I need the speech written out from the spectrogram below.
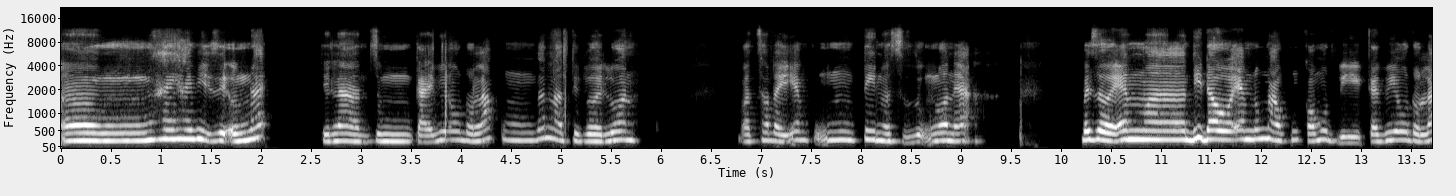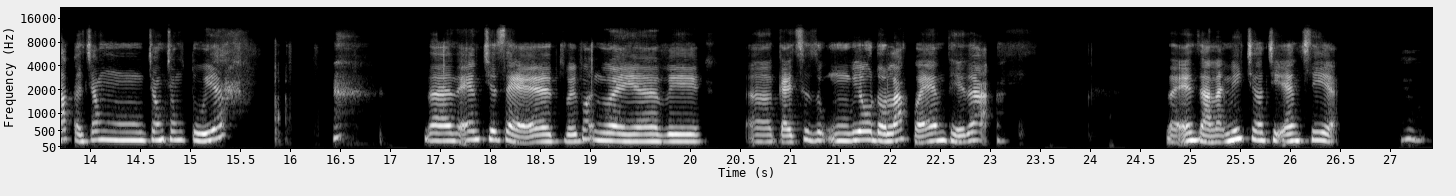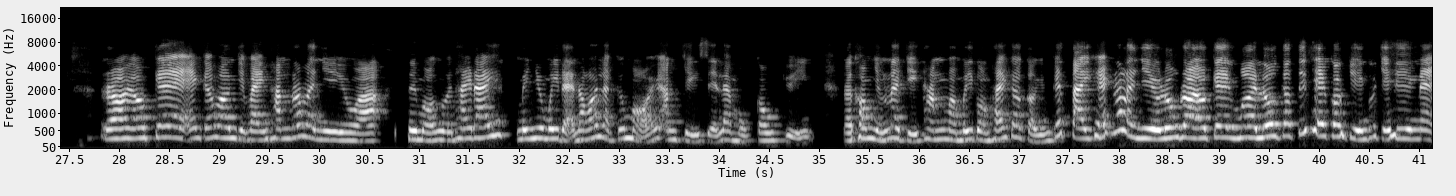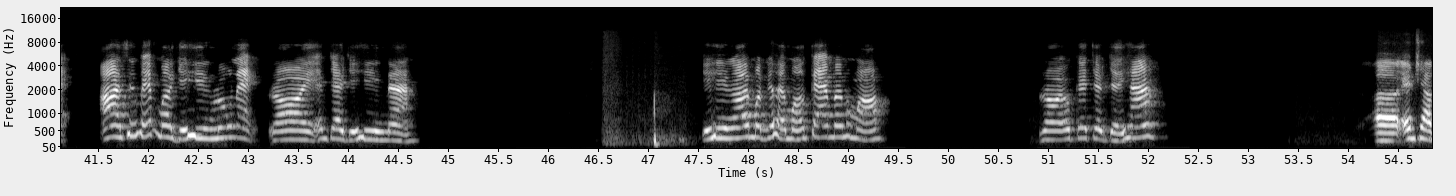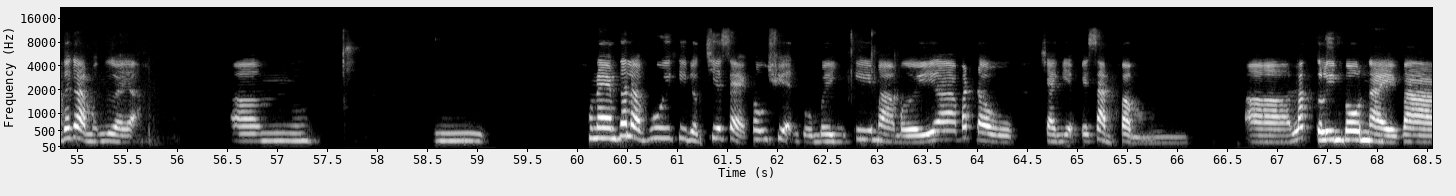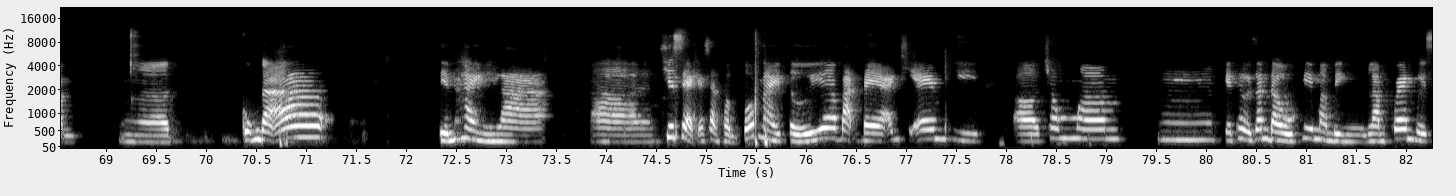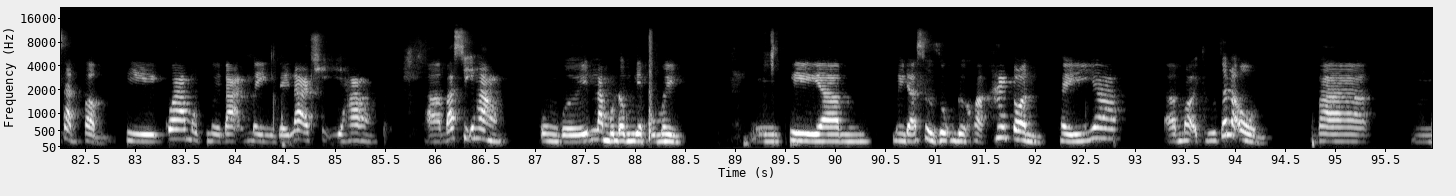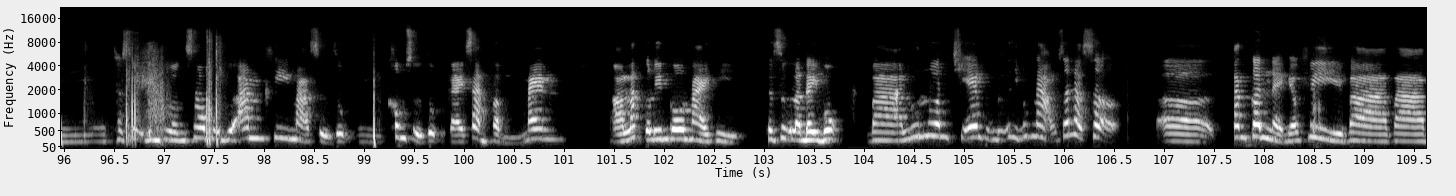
uh, hay hay bị dị ứng đấy. Thì là dùng cái bio đồ lắc ừ, rất là tuyệt vời luôn. Và sau đấy em cũng tin và sử dụng luôn đấy ạ. Bây giờ em đi đâu em lúc nào cũng có một vị cái bio đồ lắc ở trong trong trong túi á và em chia sẻ với mọi người à, về uh, cái sử dụng video đồ lắc của em thế đó ạ. Rồi em giả lại mic cho chị MC ạ. Rồi ok em cảm ơn chị Bàn Thanh rất là nhiều ạ. Thì mọi người thấy đấy Mi như Mi đã nói là cứ mỗi anh chị sẽ là một câu chuyện. Và không những là chị Thanh mà Mi còn thấy có còn những cái tay khác rất là nhiều luôn. Rồi ok mời luôn câu tiếp theo câu chuyện của chị Hiền nè. À, xin phép mời chị Hiền luôn nè. Rồi em chào chị Hiền nè chị Hiền ơi mình có thể mở cam lên không ạ? Rồi ok chào chị ha. À, em chào tất cả mọi người ạ. Um, hôm nay em rất là vui khi được chia sẻ câu chuyện của mình khi mà mới à, bắt đầu trải nghiệm cái sản phẩm ờ, uh, Lux Clean Bone này và uh, cũng đã tiến hành là uh, chia sẻ cái sản phẩm tốt này tới à, bạn bè anh chị em thì uh, trong um, cái thời gian đầu khi mà mình làm quen với sản phẩm thì qua một người bạn mình đấy là chị Hằng uh, bác sĩ Hằng cùng với là một đồng nghiệp của mình. Thì um, mình đã sử dụng được khoảng 2 tuần thấy uh, uh, mọi thứ rất là ổn. Và um, thật sự bình thường sau mỗi bữa ăn khi mà sử dụng không sử dụng cái sản phẩm men uh, Lactolin Gold này thì thật sự là đầy bụng. Và luôn luôn chị em phụ nữ thì lúc nào cũng rất là sợ uh, tăng cân này béo phì và và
